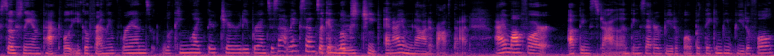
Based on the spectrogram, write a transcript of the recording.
socially impactful, eco-friendly brands looking like they're charity brands. Does that make sense? Like it looks cheap, and I am not about that. I'm all for upping style and things that are beautiful, but they can be beautiful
